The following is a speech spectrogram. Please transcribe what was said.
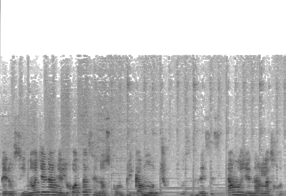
Pero si no llenan el J se nos complica mucho. Entonces necesitamos llenar las J.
